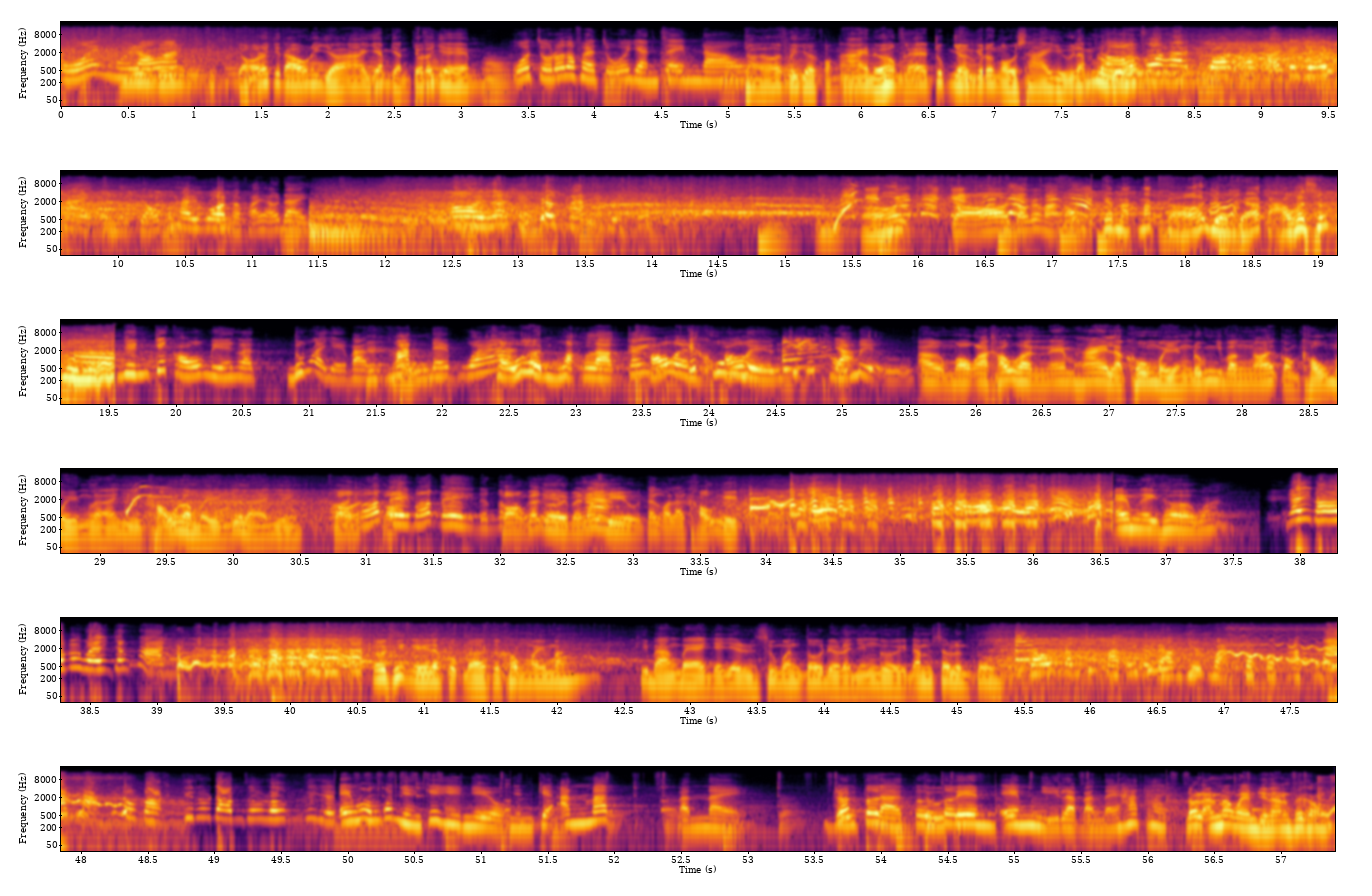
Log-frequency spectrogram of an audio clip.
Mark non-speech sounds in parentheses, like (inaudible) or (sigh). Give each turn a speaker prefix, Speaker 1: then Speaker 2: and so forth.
Speaker 1: ủa em ngồi đâu anh?
Speaker 2: chỗ đó chứ đâu bây giờ ai dám dành cho đó cho em?
Speaker 1: Ủa chỗ đó đâu phải là chỗ dành cho em đâu.
Speaker 2: Trời ơi bây giờ còn ai nữa không? Lẽ trúc nhân vô đó ngồi sai dữ lắm luôn
Speaker 3: chỗ
Speaker 2: á
Speaker 3: có Harry Potter không phải cái ghế này chỗ của Harry Potter là phải ở đây. Ngồi lên cái chân này.
Speaker 2: Ơi.
Speaker 4: Trời ơi coi cái mặt không?
Speaker 2: Cái mặt mắc cỡ dồn giả tạo hết sức luôn vậy đó.
Speaker 1: Nhìn cái khẩu miệng là đúng là vậy và
Speaker 2: Cái
Speaker 1: mặt
Speaker 2: khẩu-
Speaker 1: đẹp quá.
Speaker 3: Khẩu hình hoặc là cái
Speaker 1: Khẩu hình,
Speaker 3: cái khuôn
Speaker 1: khẩu hình.
Speaker 3: miệng chứ cái khẩu
Speaker 1: Dạ.
Speaker 3: miệng
Speaker 4: ừ một là khẩu hình em hai là khuôn miệng. Đúng như vân nói còn khẩu miệng là cái gì? Khẩu là miệng với là cái gì?
Speaker 5: Còn-
Speaker 3: bớt
Speaker 5: còn-
Speaker 3: đi bớt đi đừng có
Speaker 5: còn cái người mà nói
Speaker 3: nha.
Speaker 5: nhiều ta gọi là (laughs) khẩu nghiệp.
Speaker 4: Em ngây thơ quá.
Speaker 3: Ngây thơ mới quen chân thành. (laughs)
Speaker 4: Tôi thiết nghĩ là cuộc đời tôi không may mắn. Khi bạn bè và gia đình xung quanh tôi đều là những người đâm sau lưng tôi.
Speaker 3: Đâu đâm trước mặt đi chứ
Speaker 4: đâm trước mặt
Speaker 3: vô mặt chứ nó đâm sau lưng cái gì?
Speaker 1: Em không có nhìn cái gì nhiều nhìn cái ánh mắt bạn này rất
Speaker 3: tin,
Speaker 1: là
Speaker 3: tự
Speaker 1: tự
Speaker 3: tin.
Speaker 1: em nghĩ là bạn này hát hay.
Speaker 4: Đó là ánh mắt của em nhìn anh phải không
